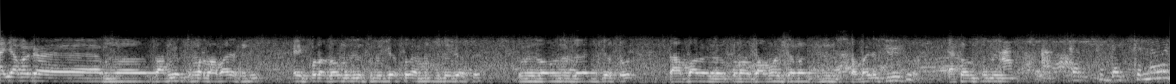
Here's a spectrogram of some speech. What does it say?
আই আমার আমি তোমার বাবা এসেছি এই পুরো জন্মদিনে তুমি গেছো এমন দিনে গেছে তুমি জন্মদিনে গেছো তারপর তোমার বাবা জন্য তুমি সবাই চিনি তো এখন তুমি আজকে দেখছেন না ওই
